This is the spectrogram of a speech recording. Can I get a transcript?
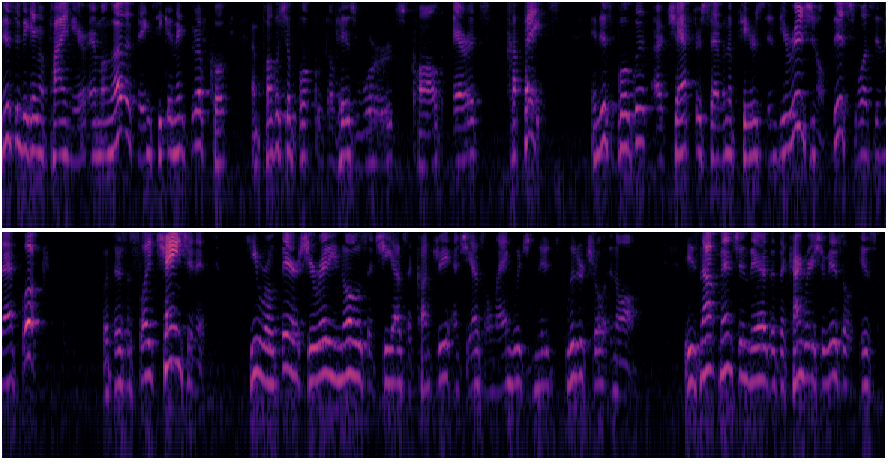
And became a pioneer, and among other things, he connected Rav Kook and published a booklet of his words called Eretz Chafetz. In this booklet, our chapter 7 appears in the original. This was in that book. But there's a slight change in it. He wrote there, she already knows that she has a country and she has a language, lit- literature, and all. He's not mentioned there that the congregation of Israel is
